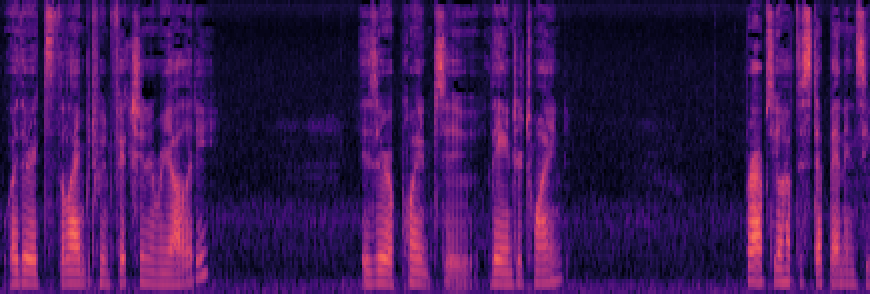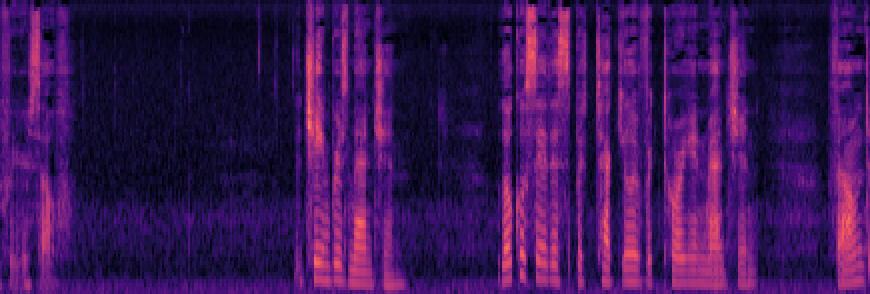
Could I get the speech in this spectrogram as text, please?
Whether it's the line between fiction and reality, is there a point to they intertwine? Perhaps you'll have to step in and see for yourself. The Chambers Mansion. Locals say this spectacular Victorian mansion, found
